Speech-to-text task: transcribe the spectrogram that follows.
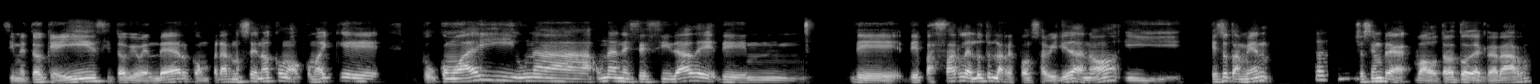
si, me tengo que ir, si tengo que vender, comprar, no sé, ¿no? Como, como hay que, como hay una, una necesidad de, mm, de, de, pasarle al otro la responsabilidad, ¿no? Y eso también, yo siempre trato de aclarar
